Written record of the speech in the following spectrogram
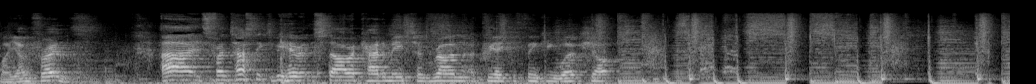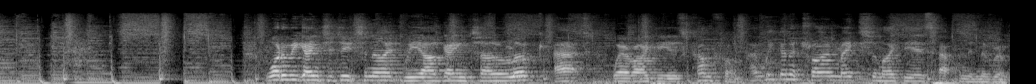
my young friends. Uh, it's fantastic to be here at the Star Academy to run a creative thinking workshop. What are we going to do tonight? We are going to look at where ideas come from and we're going to try and make some ideas happen in the room.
